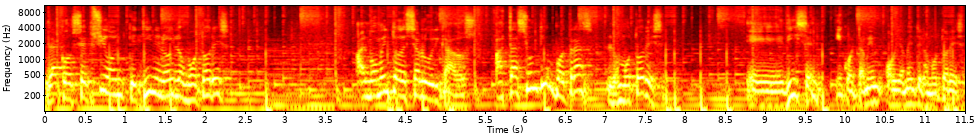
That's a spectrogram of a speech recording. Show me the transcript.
la concepción que tienen hoy los motores al momento de ser lubricados. Hasta hace un tiempo atrás los motores eh, diésel y también obviamente los motores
